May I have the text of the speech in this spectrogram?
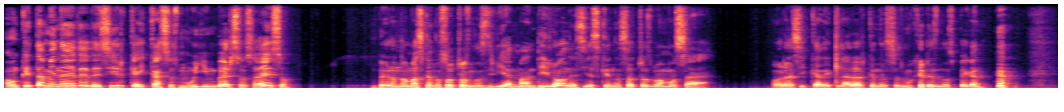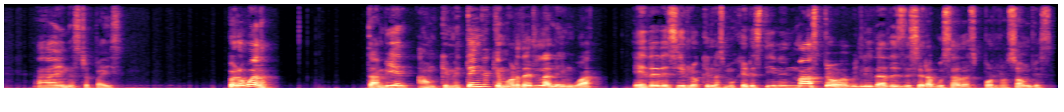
Aunque también he de decir que hay casos muy inversos a eso. Pero no más que a nosotros nos dirían mandilones, y es que nosotros vamos a... Ahora sí que a declarar que nuestras mujeres nos pegan. Ay, nuestro país. Pero bueno, también, aunque me tenga que morder la lengua, he de decirlo que las mujeres tienen más probabilidades de ser abusadas por los hombres.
